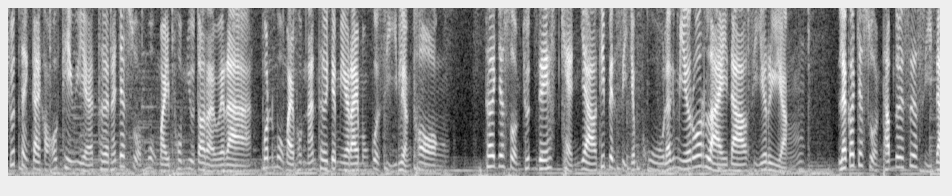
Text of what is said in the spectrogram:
ชุดแต่งกายของออกเทเวีย เธอนั้นจะสวมหมวกไหมพรมอยู่ตลอดเวลา บนหมวกไหมพรมนั้นเธอจะมีลายมงกุฎสีเหลืองทอง เธอจะสวมชุดเดรสแขนยาวที่เป็นสีชมพูและมีลวดลายดาวสีเหลือง แล้วก็จะสวมทับด้วยเสื้อสีด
